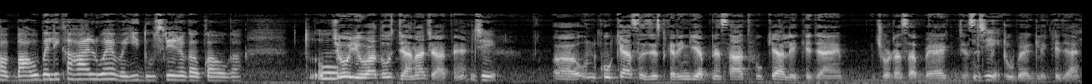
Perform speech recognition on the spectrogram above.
बाहुबली का हाल हुआ है वही दूसरी जगह का होगा। तो जो युवा दोस्त जाना चाहते हैं जी। आ, उनको क्या सजेस्ट करेंगे? अपने साथ वो क्या लेके जाए? छोटा सा बैग जैसे टू बैग लेके जाए?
